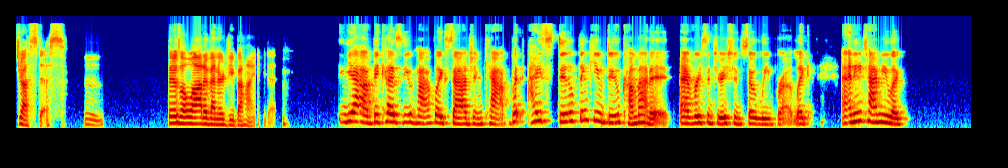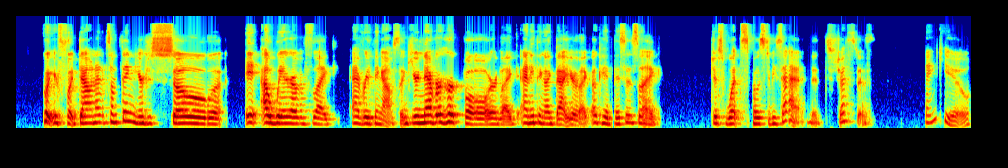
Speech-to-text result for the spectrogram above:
justice Mm. there's a lot of energy behind it Yeah, because you have like Sag and Cap, but I still think you do come at it every situation so Libra. Like anytime you like put your foot down at something, you're so aware of like everything else. Like you're never hurtful or like anything like that. You're like, okay, this is like just what's supposed to be said. It's justice. Thank you.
